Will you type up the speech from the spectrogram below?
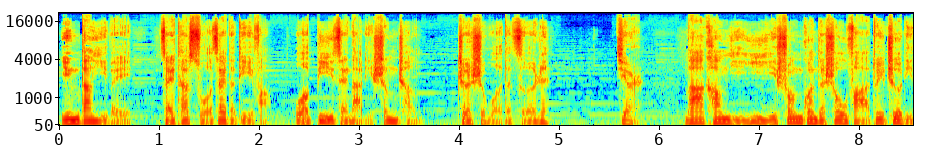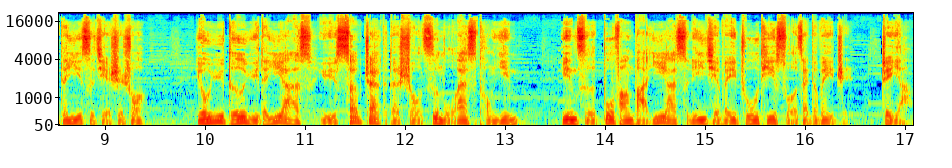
应当以为在他所在的地方，我必在那里生成，这是我的责任。进而，拉康以意义双关的手法对这里的意思解释说，由于德语的 es 与 subject 的首字母 s 同音。因此，不妨把 es 理解为主体所在的位置，这样，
